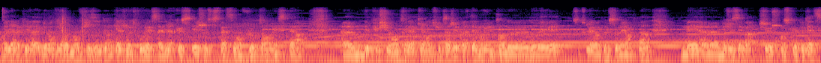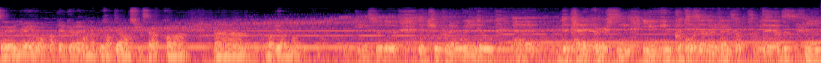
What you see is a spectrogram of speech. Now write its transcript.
on va dire, avec les règles de l'environnement physique dans lequel je me trouvais. C'est-à-dire que c'était des choses qui se passaient en flottant, etc. Euh, depuis que je suis rentré à 48 heures, j'ai pas tellement eu le temps de, de rêver, surtout j'avais un peu de sommeil en retard. Mais, euh, mais je sais pas, je, pense que peut-être il va y avoir encore quelques rêves en impesanteur, ensuite ça va prendre un, environnement. Uh, the planet Earth you, you Terre depuis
